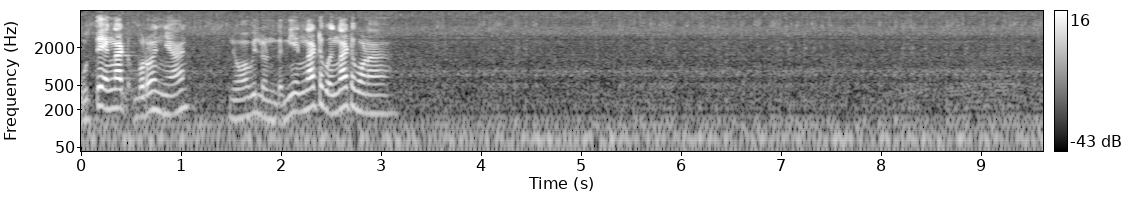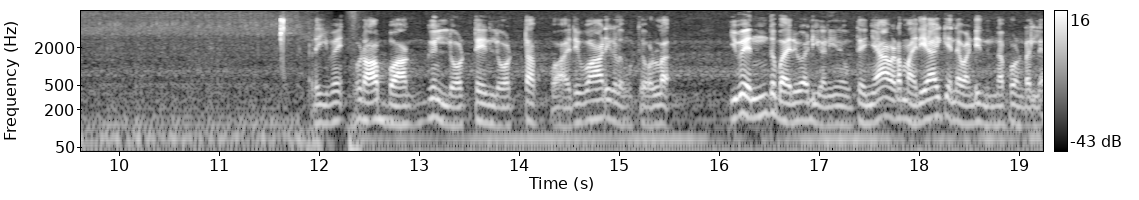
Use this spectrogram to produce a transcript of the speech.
മുത്ത എങ്ങാട്ട് ബ്രോ ഞാൻ നോവിലുണ്ട്. നീ എങ്ങാട്ട് എങ്ങാട്ട് പോണാ? എടാ ഇവൻ ഇവിടെ ആ ബഗ്ഗും ലോട്ടയും ലോട്ട പരിപാടികൾ മുത്തേ ഉള്ള ഇവ എന്ത് പരിപാടി കാണിക്കുന്നത് ഉത്തേ ഞാൻ അവിടെ മര്യാദയ്ക്ക് എന്റെ വണ്ടി നിന്നപ്പോൾ ഉണ്ടല്ല.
